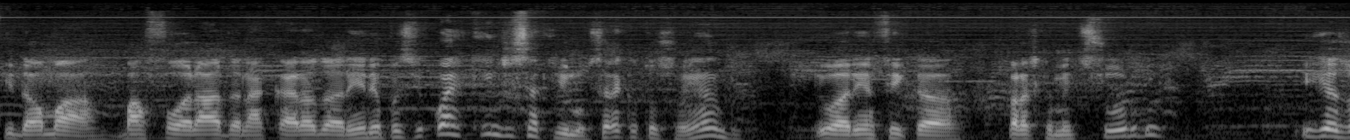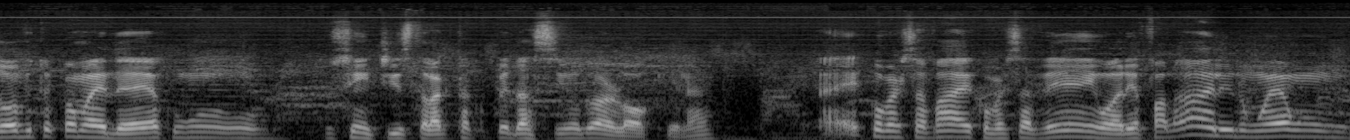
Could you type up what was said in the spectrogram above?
que dá uma baforada na cara do Aranha. Depois fica, ué, quem disse aquilo? Será que eu tô sonhando? E o Aranha fica praticamente surdo. E resolve trocar uma ideia com o, o cientista lá que tá com o pedacinho do Warlock, né? Aí conversa vai, conversa vem, o Aranha fala, ah, ele não é um.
